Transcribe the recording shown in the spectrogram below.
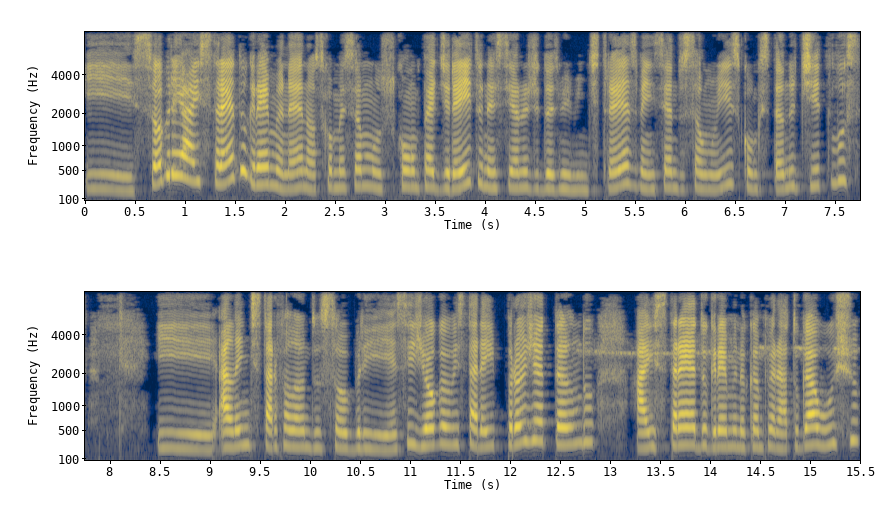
e sobre a estreia do Grêmio, né? Nós começamos com o pé direito nesse ano de 2023, vencendo São Luís, conquistando títulos. E além de estar falando sobre esse jogo, eu estarei projetando a estreia do Grêmio no Campeonato Gaúcho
